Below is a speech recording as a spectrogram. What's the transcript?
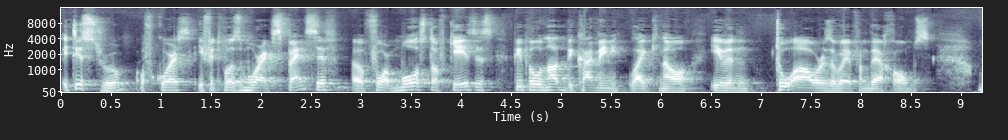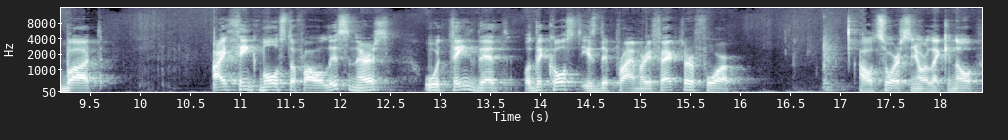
it is true, of course. If it was more expensive, uh, for most of cases, people will not be coming like now even two hours away from their homes. But I think most of our listeners would think that the cost is the primary factor for outsourcing or like you know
